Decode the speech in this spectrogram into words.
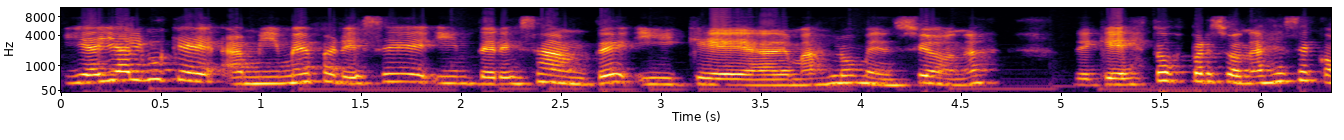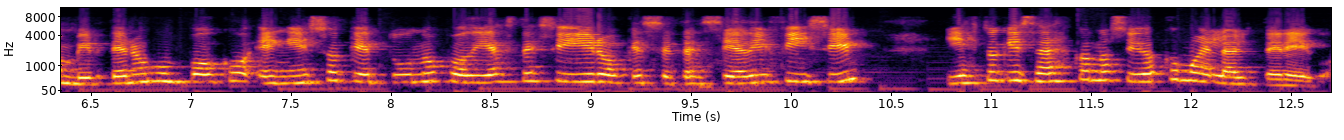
Y hay algo que a mí me parece interesante y que además lo mencionas, de que estos personajes se convirtieron un poco en eso que tú no podías decir o que se te hacía difícil, y esto quizás es conocido como el alter ego.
